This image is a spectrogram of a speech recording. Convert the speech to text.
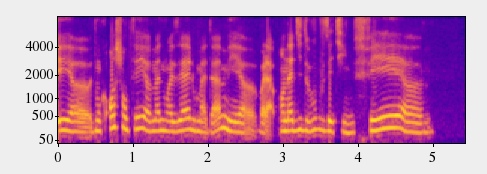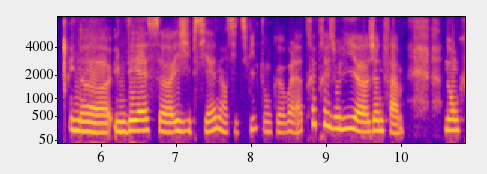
euh, donc enchantée, mademoiselle ou madame. Et voilà, on a dit de vous que vous étiez une fée une, euh, une déesse euh, égyptienne, ainsi de suite. Donc euh, voilà, très très jolie jeune femme. Donc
